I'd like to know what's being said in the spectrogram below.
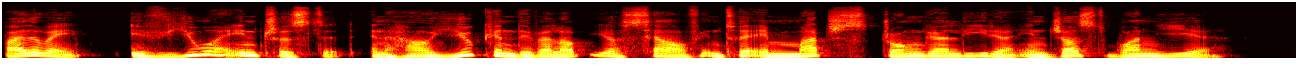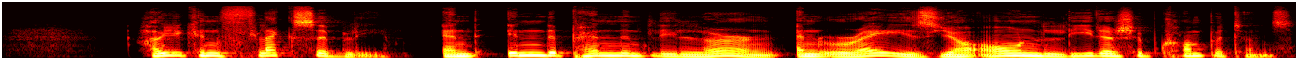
By the way, if you are interested in how you can develop yourself into a much stronger leader in just one year, how you can flexibly and independently learn and raise your own leadership competence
